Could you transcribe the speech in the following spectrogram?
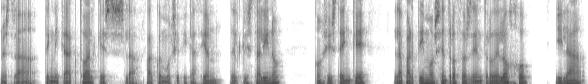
Nuestra técnica actual, que es la facoemulsificación del cristalino, consiste en que la partimos en trozos dentro del ojo y la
